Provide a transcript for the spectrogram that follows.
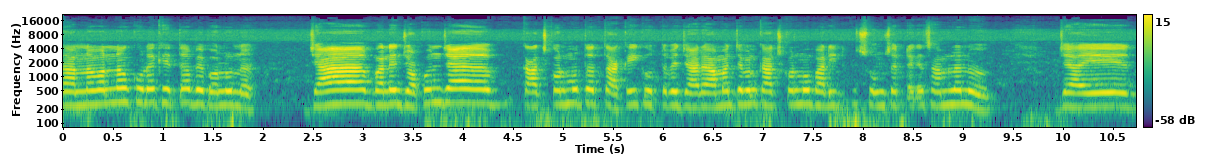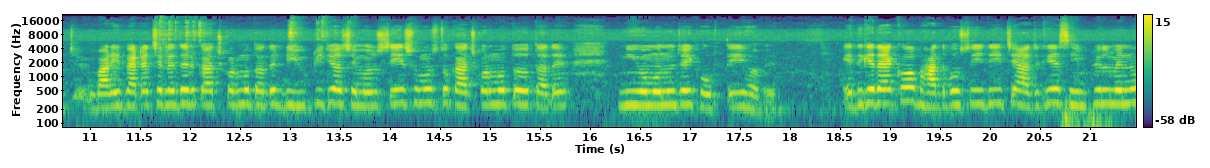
রান্নাবান্নাও করে খেতে হবে, বলো না। যা মানে যখন যা কাজকর্ম তো তাকেই করতে হবে, যারা আমার যেমন কাজকর্ম বাড়ির সংসারটাকে সামলানো, যা এ বাড়ির বেটা ছেলেদের কাজকর্ম, তাদের ডিউটি যা সে সমস্ত কাজকর্ম তো তাদের নিয়ম অনুযায়ী করতেই হবে। এদিকে দেখো, ভাত বসিয়ে দিয়েছি আজকে, সিম্পল মেনু,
